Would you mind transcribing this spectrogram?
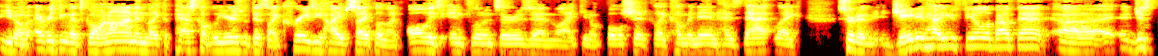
you know everything that's gone on in like the past couple of years with this like crazy hype cycle and like all these influencers and like you know bullshit like coming in has that like sort of jaded how you feel about that? Uh just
